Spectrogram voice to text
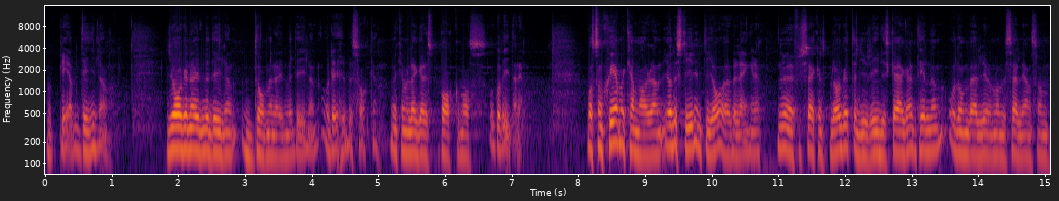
blev dealen. Jag är nöjd med dealen, de är nöjd med dealen och det är huvudsaken. Nu kan vi lägga det bakom oss och gå vidare. Vad som sker med kammaren, ja det styr inte jag över längre. Nu är försäkringsbolaget den juridiska ägaren till den och de väljer om de vill sälja den som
